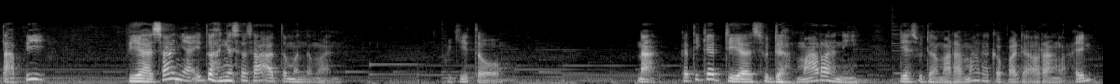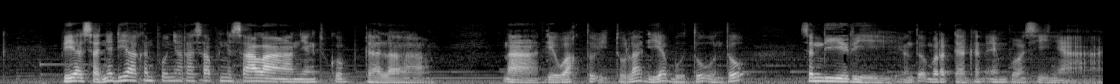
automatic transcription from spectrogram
Tapi biasanya itu hanya sesaat teman-teman. Begitu. Nah, ketika dia sudah marah nih, dia sudah marah-marah kepada orang lain, biasanya dia akan punya rasa penyesalan yang cukup dalam. Nah, di waktu itulah dia butuh untuk sendiri, untuk meredakan emosinya.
